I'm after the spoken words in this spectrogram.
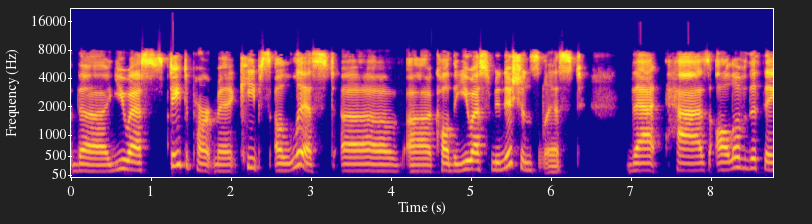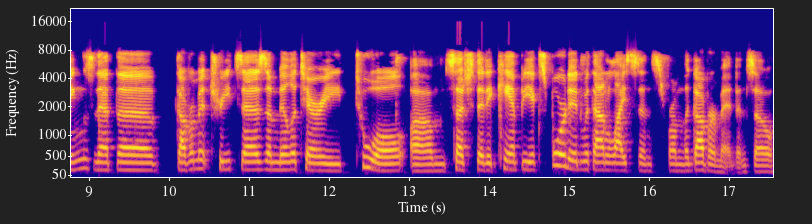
the U.S. State Department keeps a list of uh, called the U.S. Munitions List that has all of the things that the government treats as a military tool, um, such that it can't be exported without a license from the government. And so,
